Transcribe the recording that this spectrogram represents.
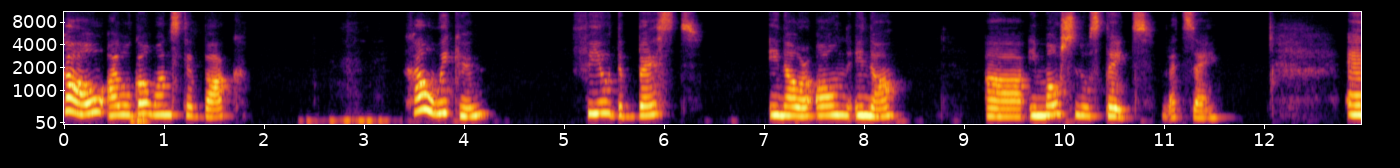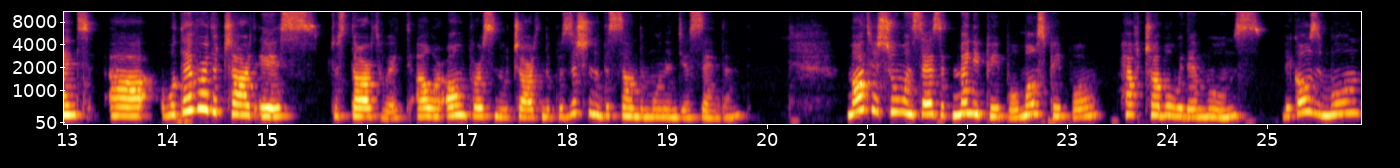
how, I will go one step back, how we can feel the best in our own inner uh, emotional state, let's say. And uh, whatever the chart is to start with, our own personal chart and the position of the sun, the moon and the ascendant, Martin Schulman says that many people, most people have trouble with their moons because the moon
